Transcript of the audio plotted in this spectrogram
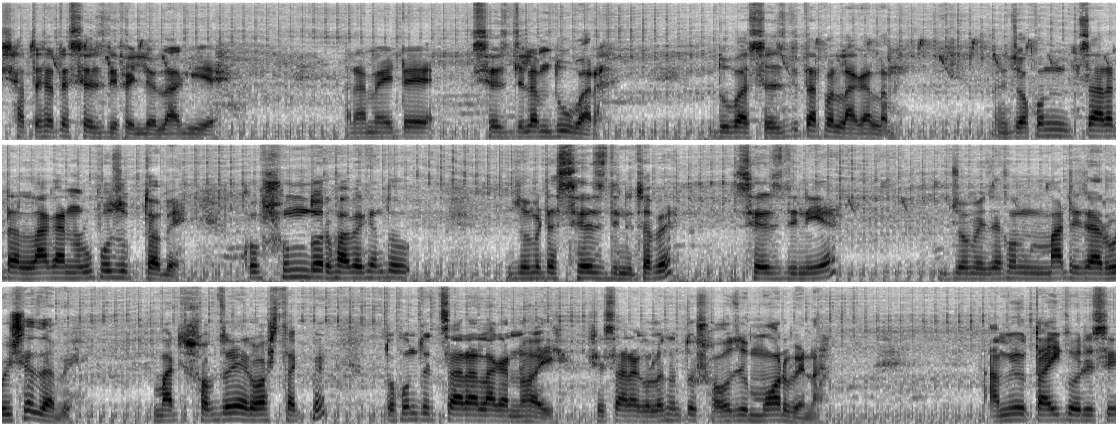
সাথে সাথে সেচ দিয়ে ফেলল লাগিয়ে। আর আমি এটা সেচ দিলাম দুবার। দুবার সেচ দিই তারপর লাগালাম। মানে যখন চারাটা লাগানোর উপযুক্ত হবে, খুব সুন্দরভাবে কিন্তু জমিটা সেচ দিয়ে নিতে হবে। সেচ দিয়ে নিয়ে জমি যখন মাটিটা রইসে যাবে, মাটি সব জায়গায় রস থাকবে, তখন তো চারা লাগানো হয়। সে চারাগুলো কিন্তু সহজে মরবে না। আমিও তাই করেছি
